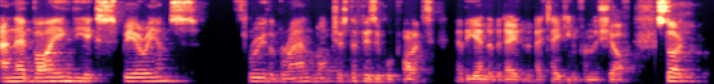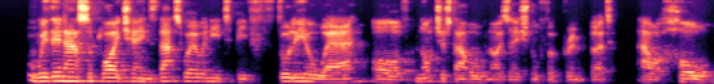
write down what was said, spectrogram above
And they're buying the experience through the brand, not just the physical product at the end of the day that they're taking from the shelf. So within our supply chains, that's where we need to be fully aware of not just our organizational footprint, but our whole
